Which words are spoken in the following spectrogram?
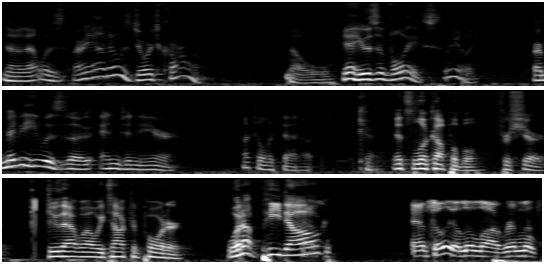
no? That was or yeah, that was George Carlin. No. Yeah, he was a voice, Really? or maybe he was the engineer. I'll have to look that up. Okay. It's look upable for sure. Do that while we talk to Porter. What up, P Dog? Absolutely, a little uh, remnants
